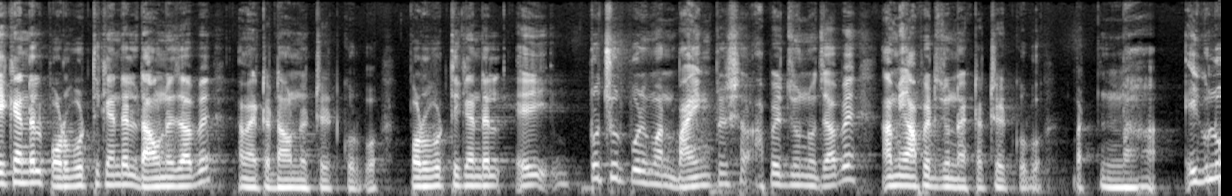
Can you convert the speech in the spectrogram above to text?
এই ক্যান্ডেল পরবর্তী ক্যান্ডেল ডাউনে যাবে, আমি একটা ডাউনে ট্রেড করব। পরবর্তী ক্যান্ডেল এই প্রচুর পরিমাণ বাইং প্রেশার আপের জন্য যাবে, আমি আপের জন্য একটা ট্রেড করব। বাট না, এগুলো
